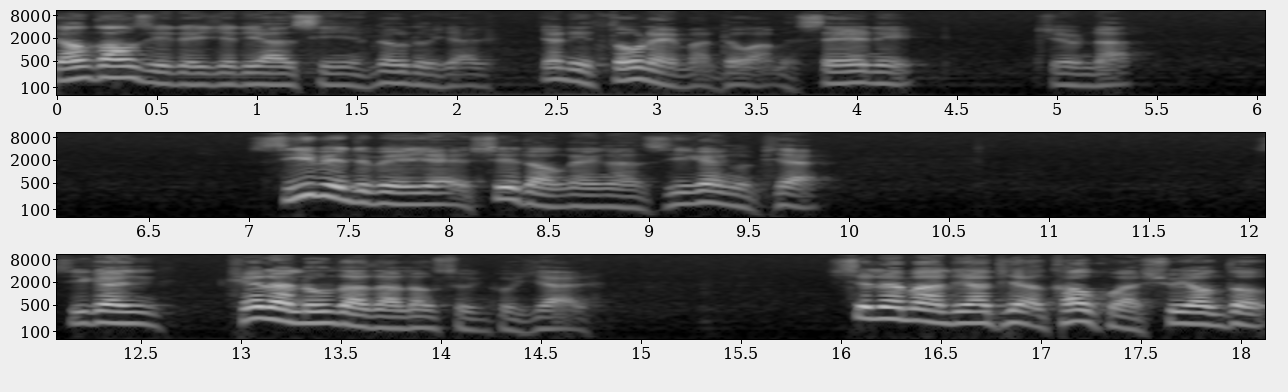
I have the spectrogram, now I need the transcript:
ရောင်းကောင်းစေတဲ့ရတရားစီရင်လှုပ်လို့ရတယ်ညနေ3နာရီမှလုပ်ရမယ်10နေ့ဂျွန်နာဇီးပင်တပင်ရဲ့ရှေ့တောင်ကိုင်းကဇီးကိုင်းကိုဖြတ်ဇီးကိုင်းခဲရလုံးသာသာလောက်ဆိုရင်ကိုရတယ်ရှစ်လက်မလျားဖြတ်အခောက်ခွာရွှေအောင်တော့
